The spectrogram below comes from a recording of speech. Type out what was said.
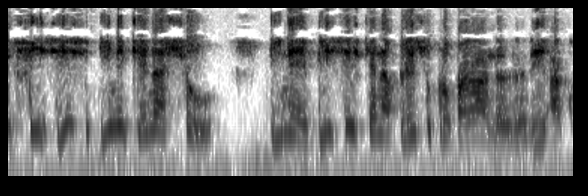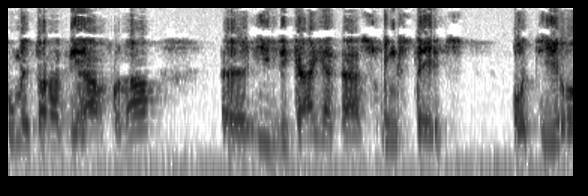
εξής είναι και ένα show. Είναι επίσης και ένα πλαίσιο προπαγάνδας. Δηλαδή ακούμε τώρα διάφορα, ε, ειδικά για τα swing states, ότι ο,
